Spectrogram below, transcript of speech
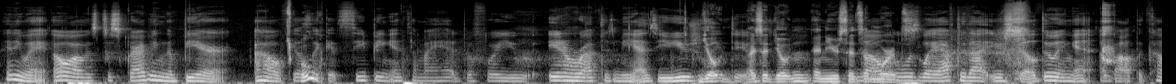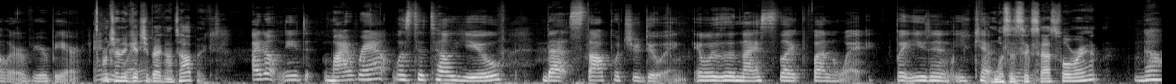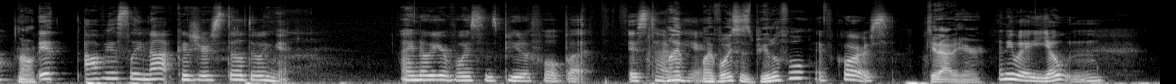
Anyway, oh, I was describing the beer. Oh, it feels Ooh. like it's seeping into my head before you interrupted me as you usually Jotun. do. I said Jotun, and you said some no, words. it was way after that. You're still doing it about the color of your beer. I'm trying to get you back on topic. I don't need my rant was to tell you that stop what you're doing. It was a nice like fun way. But you didn't you kept Was it successful rant? No. No. It obviously not cuz you're still doing it. I know your voice is beautiful, but it's time My, to hear. my voice is beautiful. of course. Get out of here. Anyway, Jotun,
